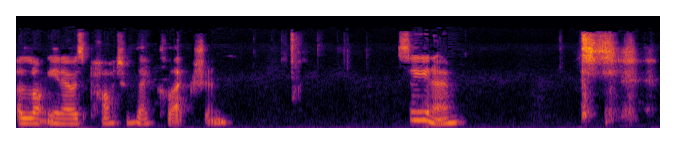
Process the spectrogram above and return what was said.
along, you know, as part of their collection. So you know,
